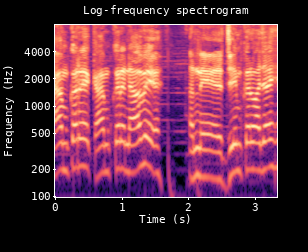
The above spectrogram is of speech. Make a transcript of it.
કામ કરે કામ કરે ને આવે અને જીમ કરવા જાય.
